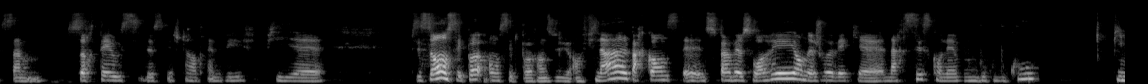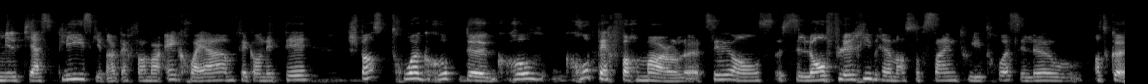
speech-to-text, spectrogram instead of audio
ça me sortait aussi de ce que j'étais en train de vivre. Puis, euh, c'est ça, on s'est pas, on s'est pas rendu en finale. Par contre, c'était une super belle soirée. On a joué avec euh, Narcisse, qu'on aime beaucoup, beaucoup. Puis 1000 pièces Please, qui est un performeur incroyable. Fait qu'on était je pense, trois groupes de gros, gros performeurs. Là. On, on fleurit vraiment sur scène tous les trois. C'est là où, en tout cas,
